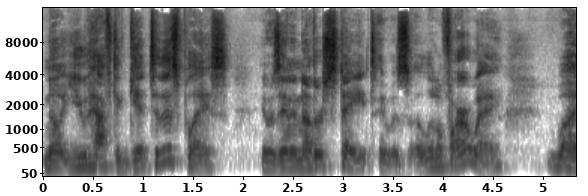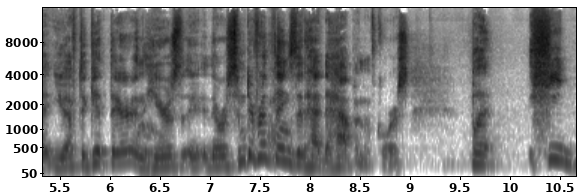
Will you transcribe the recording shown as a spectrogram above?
no, you have to get to this place. It was in another state. It was a little far away, but you have to get there. And here's, there were some different things that had to happen, of course. But he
